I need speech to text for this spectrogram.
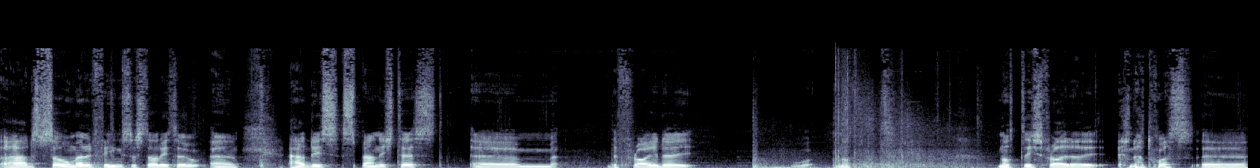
I had so many things to study to. Uh, I had this Spanish test um, the Friday, not not this Friday. that was uh,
